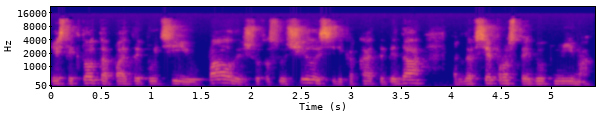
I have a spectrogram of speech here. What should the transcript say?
если кто-то по этой пути упал, или что-то случилось, или какая-то беда, тогда все просто идут мимо.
